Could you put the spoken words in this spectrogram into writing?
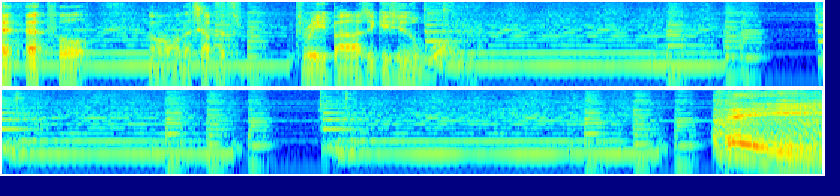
I thought, go on, let's have the th three bars, it gives you the one. Hey!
